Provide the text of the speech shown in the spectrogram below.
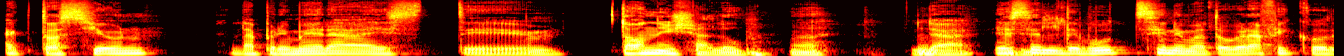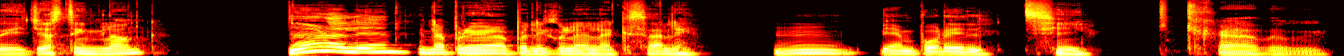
actuación, la primera, este, Tony Shalhoub. Ah. ya, es el debut cinematográfico de Justin Long. Órale. Es la primera película en la que sale. Mm, bien por él. Sí, qué cagado, güey.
